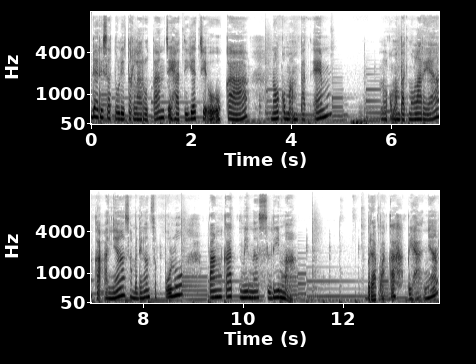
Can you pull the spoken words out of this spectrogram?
dari 1 liter larutan CH3COOK 0,4 M 0,4 molar ya Ka nya sama dengan 10 pangkat minus 5 berapakah pH nya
